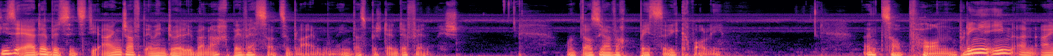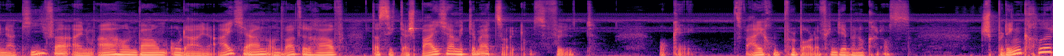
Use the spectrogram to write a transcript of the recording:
Diese Erde besitzt die Eigenschaft, eventuell über Nacht bewässert zu bleiben in das bestellte Fellmisch. Und das ist einfach bessere Quali. Ein Zapfhahn. Bringe ihn an einer Kiefer, einem Ahornbaum oder einer Eiche an und warte darauf, dass sich der Speicher mit dem Erzeugnis füllt. Okay, zwei Kupferbarren finde ich eben noch krass. Die Sprinkler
